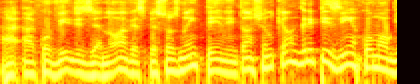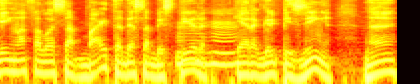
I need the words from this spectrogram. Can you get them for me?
A, a Covid-19 as pessoas não entendem, então achando que é uma gripezinha, como alguém lá falou essa baita dessa besteira, uhum. que era gripezinha, né?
